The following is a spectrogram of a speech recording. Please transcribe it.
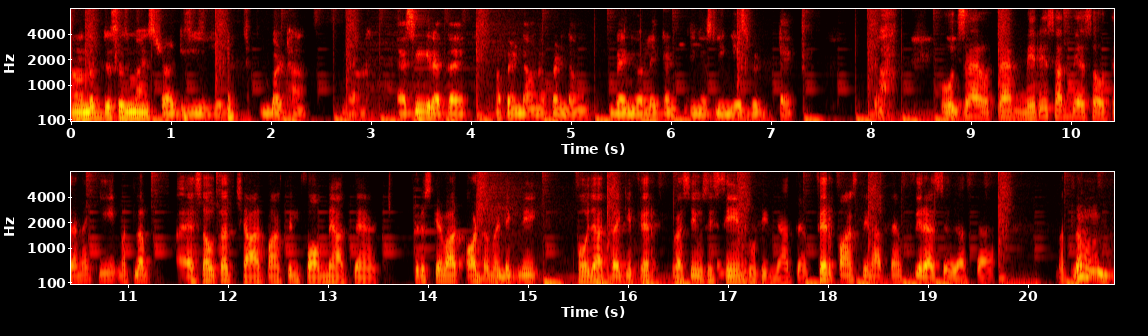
मतलब this is my strategy but हाँ ऐसे ही रहता है up and down up and down when you are like continuously engage with tech होता है होता है। मेरे साथ भी ऐसा होता है ना कि मतलब ऐसा होता है चार पाँच दिन फॉर्म में आते हैं फिर उसके बाद ऑटोमेटिकली हो जाता है कि फिर वैसे ही उसी सेम रूटीन में आते हैं फिर पाँच दिन आते हैं फिर ऐसे हो जाता है। मतलब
